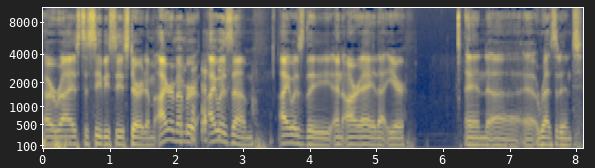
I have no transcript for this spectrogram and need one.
our rise to CBC stardom. I remember I was um, I was the an RA that year, and uh, a resident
